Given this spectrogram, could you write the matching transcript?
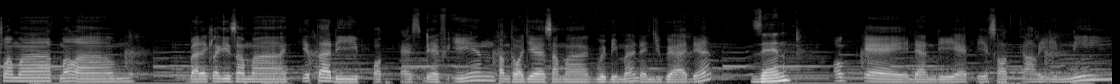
Selamat malam. Balik lagi sama kita di podcast Dev In, tentu aja sama gue Bima dan juga ada. Zen, Oke, dan di episode kali ini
